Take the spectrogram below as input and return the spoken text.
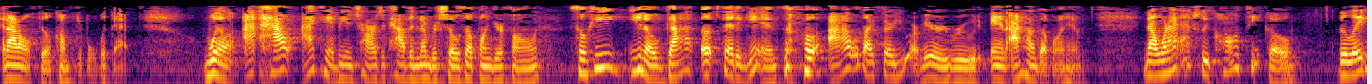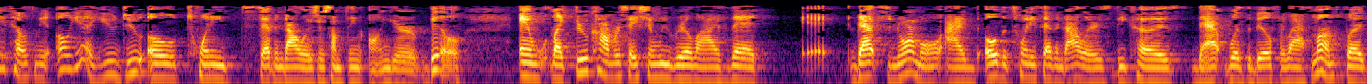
and I don't feel comfortable with that. Well, I, how I can't be in charge of how the number shows up on your phone. So he, you know, got upset again. So I was like, sir, you are very rude. And I hung up on him. Now, when I actually called TECO, the lady tells me, oh yeah, you do owe $27 or something on your bill. And like through conversation, we realized that eh, that's normal. I owe the $27 because that was the bill for last month, but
